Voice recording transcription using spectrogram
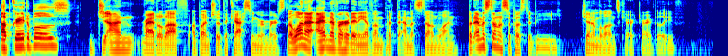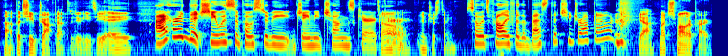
Upgradables. John rattled off a bunch of the casting rumors. The one I, I had never heard any of them, but the Emma Stone one. But Emma Stone was supposed to be Jena Malone's character, I believe. Uh, but she dropped out to do Easy A. I heard that she was supposed to be Jamie Chung's character. Oh, interesting. So it's probably for the best that she dropped out. Yeah, much smaller part.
